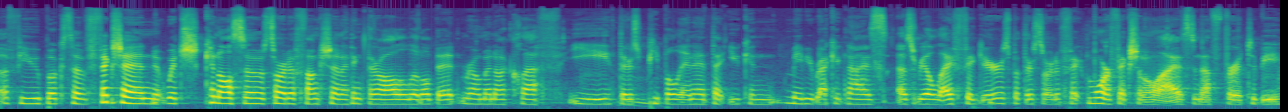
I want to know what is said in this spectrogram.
a few books of fiction, which can also sort of function. I think they're all a little bit roman à clef-y. There's hmm. people in it that you can maybe recognize as real life figures, but they're sort of fic- more fictionalized enough for it to be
